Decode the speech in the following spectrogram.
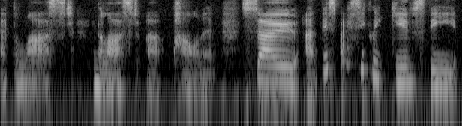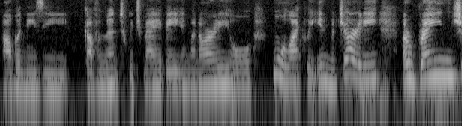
at the last in the last uh, parliament. So uh, this basically gives the Albanese government, which may be in minority or more likely in majority, a range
